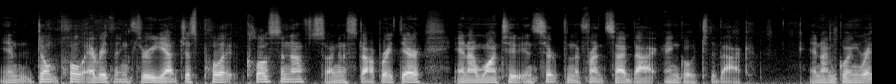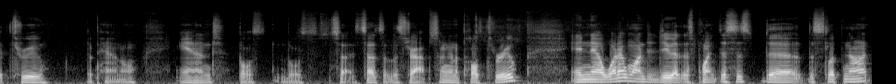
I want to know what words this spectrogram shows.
And don't pull everything through yet just pull it close enough. So I'm gonna stop right there and I want to insert from the front side back and go to the back. And I'm going right through the panel and both both sets of the strap. So I'm gonna pull through. And now what I want to do at this point this is the the slip knot.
